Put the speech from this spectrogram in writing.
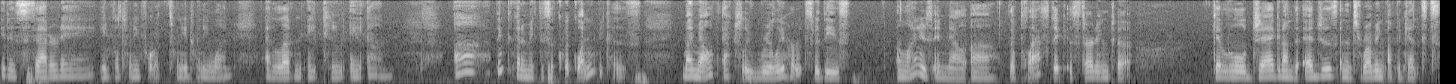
It is Saturday, April 24th, 2021 at 11:18 a.m. Uh, I think they're going to make this a quick one because my mouth actually really hurts with these aligners in now. Uh, the plastic is starting to get a little jagged on the edges and it's rubbing up against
